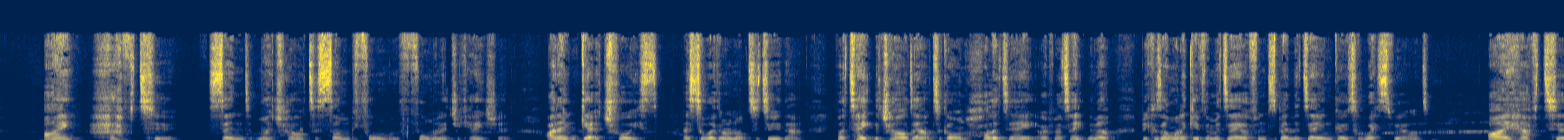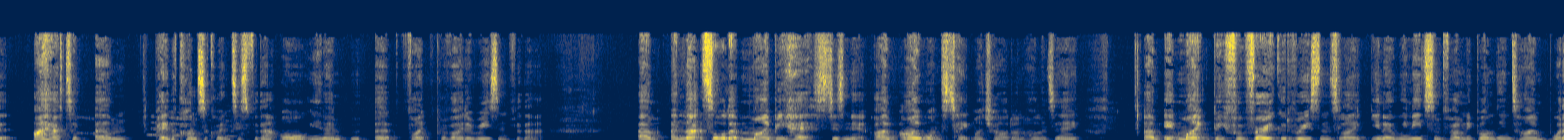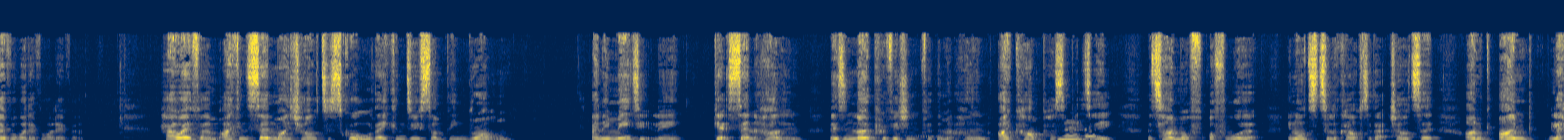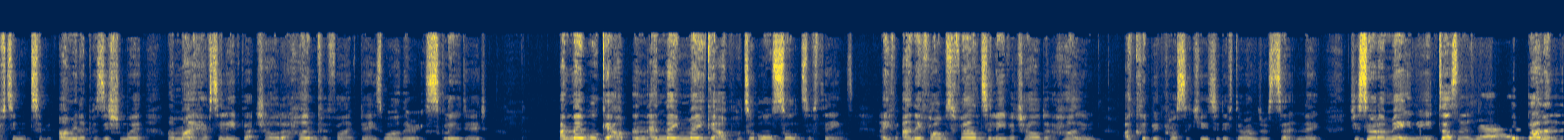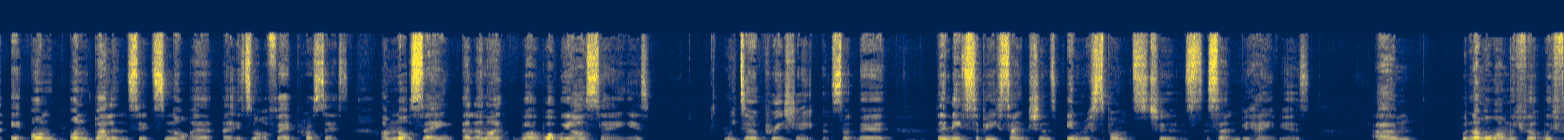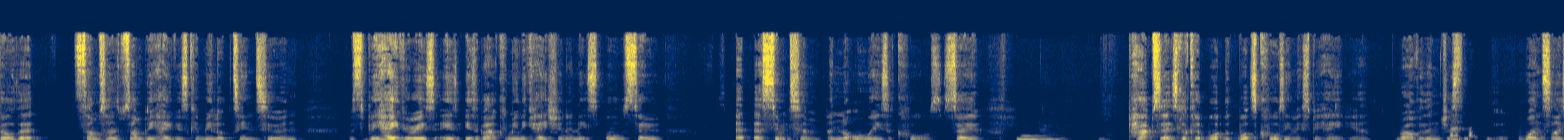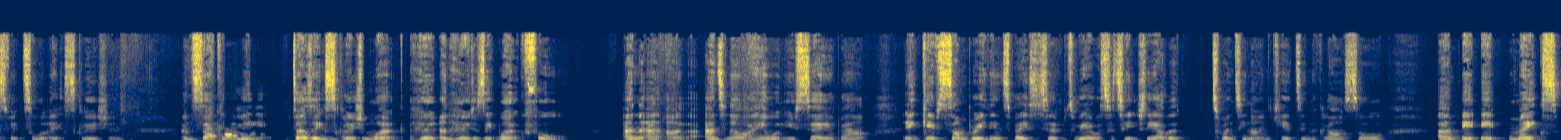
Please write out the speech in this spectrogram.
I have to send my child to some form of formal education. I don't get a choice as to whether or not to do that. If I take the child out to go on holiday, or if I take them out because I want to give them a day off and spend the day and go to Westfield, I have to I have to um, pay the consequences for that, or you know, uh, fight, provide a reason for that. Um, and that's all at my behest, isn't it? I, I want to take my child on holiday. Um, it might be for very good reasons, like you know, we need some family bonding time, whatever, whatever, whatever. However, I can send my child to school. They can do something wrong, and immediately get sent home. There's no provision for them at home. I can't possibly no. take the time off off work in order to look after that child. So I'm I'm left into I'm in a position where I might have to leave that child at home for five days while they're excluded, and they will get up and, and they may get up to all sorts of things. If, and if I was found to leave a child at home, I could be prosecuted if they're under a certain age. Do you see what I mean? It doesn't yeah. the balance it, on on balance. It's not a it's not a fair process. I'm not saying, and, and I well, what we are saying is, we do appreciate that there there needs to be sanctions in response to certain behaviours. Um, but number one, we feel we feel that sometimes some behaviours can be looked into, and behaviour is, is is about communication, and it's also a, a symptom and not always a cause. So mm. perhaps let's look at what what's causing this behaviour rather than just one size fits all exclusion. And secondly, does hmm. exclusion work? Who and who does it work for? And uh, uh, I hear what you say about it gives some breathing space to, to be able to teach the other 29 kids in the class, or um, it, it makes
